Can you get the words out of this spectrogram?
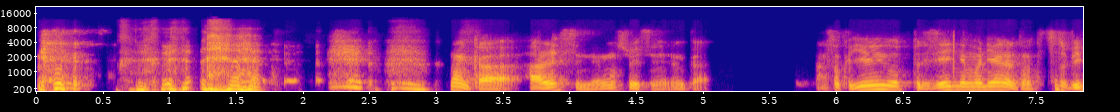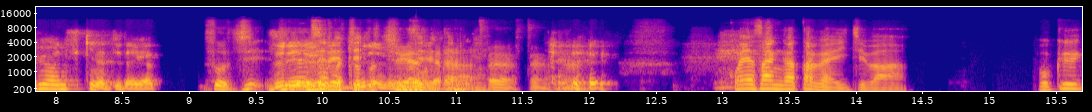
なんか、あれですね、面白いですね。なんか、あ、そっか、ユーゴップで全員で盛り上がると思って、ちょっと微妙に好きな時代が。そう、じずれる時代がちょっと違うから。小屋さんが多分一番、僕、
